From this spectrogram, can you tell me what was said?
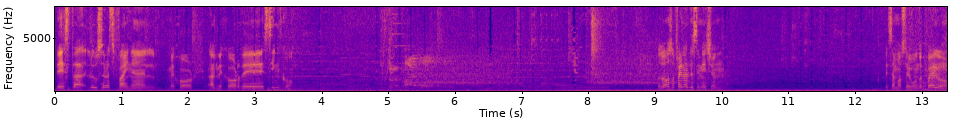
de esta Losers Final. Mejor, al mejor de 5. Nos vamos a Final Destination. Empezamos segundo juego.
